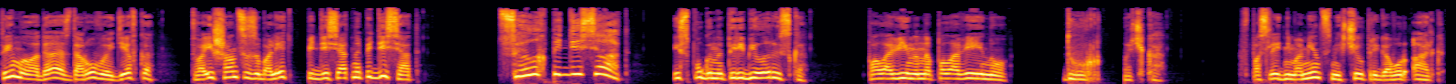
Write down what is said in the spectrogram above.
ты молодая здоровая девка твои шансы заболеть пятьдесят на пятьдесят. Целых пятьдесят? Испуганно перебила рыска. Половина на половину. Дурочка. В последний момент смягчил приговор альк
